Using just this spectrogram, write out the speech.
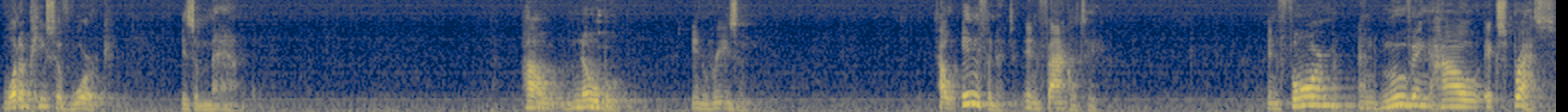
What a piece of work is a man! How noble in reason, how infinite in faculty, in form and moving, how express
